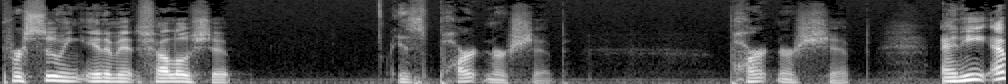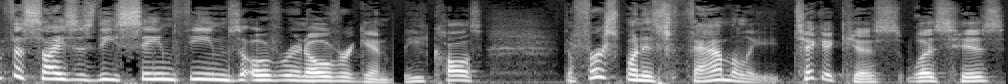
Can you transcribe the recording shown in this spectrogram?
pursuing intimate fellowship is partnership. Partnership. And he emphasizes these same themes over and over again. He calls the first one is family. Tychicus was his,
